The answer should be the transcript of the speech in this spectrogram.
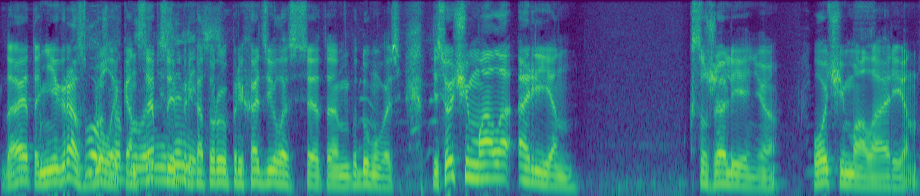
Да, это не игра с Сложно голой концепцией, при которую приходилось это выдумывать. Здесь очень мало арен, к сожалению очень мало арен.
